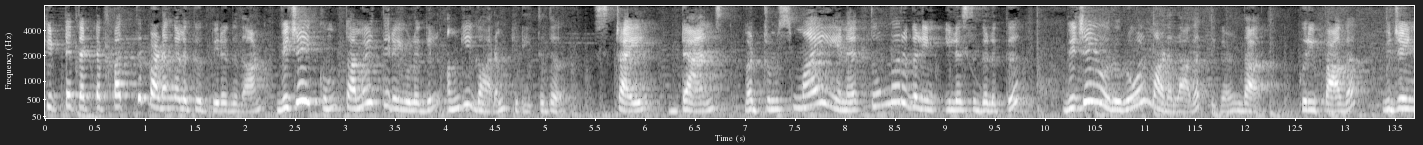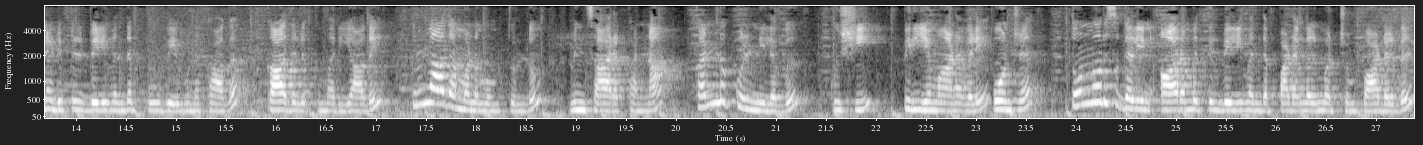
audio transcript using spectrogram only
கிட்டத்தட்ட பத்து படங்களுக்கு பிறகுதான் விஜய்க்கும் தமிழ் திரையுலகில் அங்கீகாரம் கிடைத்தது. ஸ்டைல் டான்ஸ் மற்றும் ஸ்மைல் என தொண்ணூறுகளின் இலசுகளுக்கு விஜய் ஒரு ரோல் மாடலாக திகழ்ந்தார். குறிப்பாக விஜய் நடிப்பில் வெளிவந்த பூவே உனக்காக காதலுக்கு மரியாதை துள்ளாத மனமும் துள்ளும் மின்சார கண்ணா கண்ணுக்குள் நிலவு குஷி பிரியமானவளே போன்ற தொண்ணூறுகளின் ஆரம்பத்தில் வெளிவந்த படங்கள் மற்றும் பாடல்கள்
